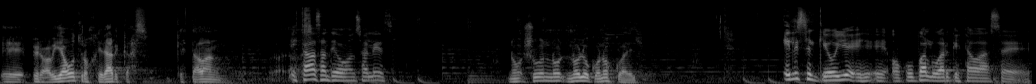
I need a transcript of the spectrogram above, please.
eh, pero había otros jerarcas que estaban ¿Estaba Santiago González? No, yo no, lo conozco a él. Él es el que hoy eh, eh, ocupa el lugar que estabas, eh,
